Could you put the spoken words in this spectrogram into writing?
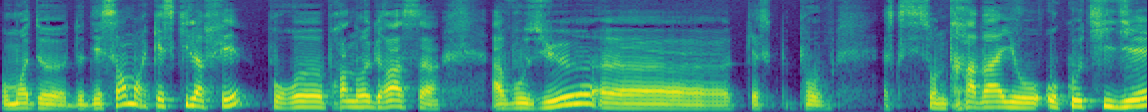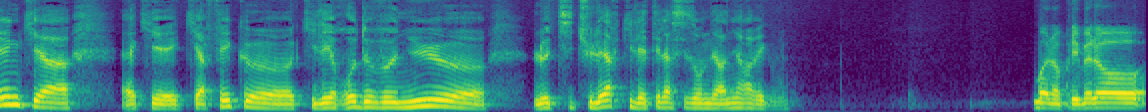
au, mois de, décembre. Qu'est-ce qu'il a fait pour prendre grâce à, vos yeux? Est-ce que c'est son travail au, quotidien qui a euh, qui, a fait qu'il est redevenu euh, le titulaire qu'il était la saison dernière avec vous Bueno, primero,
